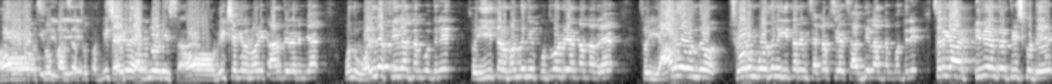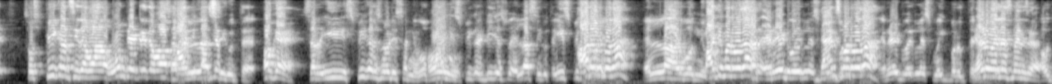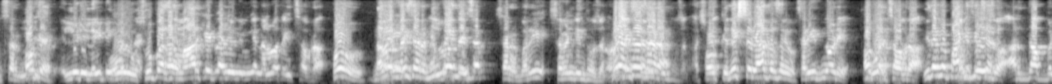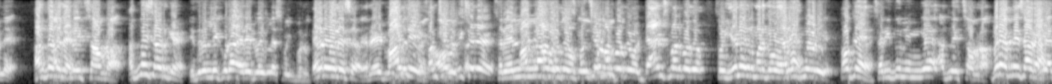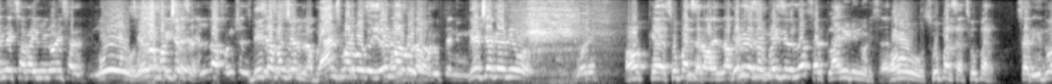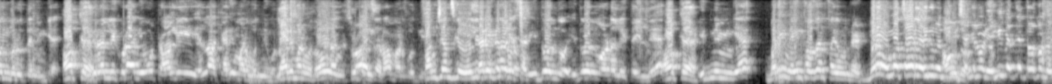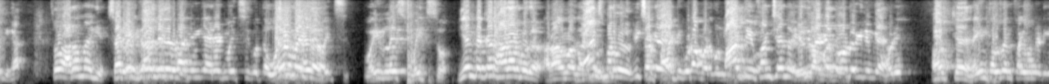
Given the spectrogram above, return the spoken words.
super sir sir, super. ನೋಡಿ ಸರ್ ವೀಕ್ಷಕರ ನೋಡಿ ಕಾಣ್ತಿದೆ ನಿಮ್ಗೆ. ಒಂದು ಒಳ್ಳೆ ಫೀಲ್ ಅಂತ ಅನ್ಕೋತೀನಿ. ಸೊ ಈ ತರ ಬಂದು ನೀವು ಕುತ್ಕೊಂಡ್ರಿ ಅಂತಂದ್ರೆ ಸೊ ಯಾವುದೇ ಒಂದು ಶೋರೂಮ್ ಹೋದ್ರೆ ಈ ತರ ನಿಮ್ ಸೆಟಪ್ ಸಿಗಕ್ ಸಾಧ್ಯ ಇಲ್ಲ ಅಂತ ಅನ್ಕೊಂತೀನಿ. ಸರ್ ಈಗ ಟಿವಿ ಅಂತ ತಿಳಿಸ್ಕೊಟ್ರಿ ಸೊ ಸ್ಪೀಕರ್ಸ್ ಇದಾವ ಹೋಮ್ ಥಿಯೇಟರ್ ಇದಾವ ಸರ್ ಎಲ್ಲ ಸಿಗುತ್ತೆ. ಓಕೆ ಸರ್ ಈ ಸ್ಪೀಕರ್ಸ್ ನೋಡಿ ಸರ್ ನೀವು. ಸ್ಪೀಕರ್ ಡಿಜೆ ಎಲ್ಲ ಸಿಗುತ್ತೆ. ಈ ಸ್ಪೀಕರ್ ಆಡ್ಬೋದಾ ಎಲ್ಲ ಆಡ್ಬೋದು ನೀವು. ಪಾರ್ಟಿ ಮಾಡ್ಬೋದಾ? ರೆಡ್ ಎರಡ್ ವೈರ್ಲೆಸ್ ಡ್ಯಾನ್ಸ್ ಮಾಡ್ಬೋದಾ? ಎರಡ್ ವೈರ್ಲೆಸ್ ಮೈಕ್ ಬರುತ್ತೆ ಎರಡು ವೈರ್ಲೆಸ್ ಮೈನ್ ಸರ್ ಹೌದು sir okay L E D lighting super sir. Market value ನಿಮ್ಗೆ ನಲ್ವತ್ತೈದು ಸಾವಿರ. ಓ ನಲ್ವತ್ತೈದು ಸಾವಿರ. ನಿಮ್ ಸರ್ ಸರ್ ಬರೀ seventeen thousand okay next sir ಯಾವ ತರ ಸರ್ ಸರ್ ಇದು ನೋಡಿ. ಸಾವಿರ. ಇದರ ಪಾರ್ಟಿ ಅರ್ಧ ಬೆಲೆ. ಅರ್ಧ ಬೆಲೆ. ಹದಿನೈದು ಸಾವಿರ. ಹದಿನೈದು ಸಾವಿರಕ್ಕೆ? ಇದರಲ್ಲಿ ಕೂಡ ಎರಡು ವೈರ್ಲೆಸ್ ಬೈಕ್ ಬರುತ್ತೆ. ಎರಡು ವೈರ್ಲೆಸ್ ಎರಡು. ಫಂಕ್ಷನ್ ಎಲ್ಲ ಮಾಡ್ಬೋದು ಫಂಕ್ಷನ್ use ಮಾಡ್ಬೋದು. ಡ್ಯಾನ್ಸ್ ಮಾಡ್ಬೋದು. ಸೊ ಏನಾದ್ರು ಮಾಡ್ಕೋಬಹುದು ಸರ್ ನೋಡಿ. ಓಕೆ ಸರ್ ಇದು ನಿಮ್ಗೆ ಹದಿನೈದು ಸಾವಿರ. ಬರೀ ಹದಿನೈದು ಸಾವಿರ? ಹದಿನೈದು ಸಾವಿರ. ಇಲ್ಲಿ ನೋಡಿ ಸರ್. ಓ, ಎಲ್ಲ ಫಂಕ್ಷನ್ಸ್ ಎಲ್ಲ ಫಂಕ್ಷನ್ಸ್ ಡಿಜೆ ಫಂಕ್ಷನ್ ಡ್ಯಾನ್ಸ್ ಮಾಡ್ಬೋದು ಏನ್ ಮಾಡ್ಬೋದು? ಬರುತ್ತೆ ನಿಮ್ಗೆ. ವೀಕ್ಷಕ ನೀವು. ನೋಡಿ. ಓಕೆ ಸೂಪರ್ ಸರ್ ಎಲ್ಲ ಏನಿದೆ ಸರ್ ಪ್ರೈಸ್ ಇದ್ರದ್ದು? ಸರ್ ಕ್ಲಾರಿಟಿ ನೋಡಿ ಸರ್ ಓ ಸೂಪರ್ ಸರ್ ಸೂಪರ್ ಸರ್ ಇದೊಂದು ಬರುತ್ತೆ ನಿಮ್ಗೆ. ಇದರಲ್ಲಿ ಕೂಡ ನೀವು ಟ್ರಾಲಿ ಎಲ್ಲ ಕ್ಯಾರಿ ಮಾಡಬಹುದು ನೀವು. ಕ್ಯಾರಿ ಮಾಡಬಹುದು ಮಾಡಬಹುದು. ಫಂಕ್ಷನ್ಸ್ಗೆ ಸರ್ ಇದೊಂದು ಇದೊಂದು ಮಾಡೆಲ್ ಐತೆ ಇಲ್ಲಿ. ಓಕೆ ಇದ್ ನಿಮ್ಗೆ ಬರೀ ನೈನ್ ತೌಸಂಡ್ ಫೈವ್ ಹಂಡ್ರೆಡ್ ಬರೀ ಒಂಬತ್ತು ಸಾವಿರದ ಐನೂರು. ನೋಡಿ ಎಲ್ಲಿ ಬೇಕಾದ್ರೆ ತಿಳ್ಕೊಂಡು ಹೋಗಿ ಸೊ ಆರಾಮಾಗಿ. ಸರ್ ಇದರಲ್ಲಿ ಕೂಡ ಗಾಡಿ ನಿಮ್ಗೆ ಎರಡ್ ಮೈಕ್ ಸಿಗುತ್ತೆ. ಎರಡು mic. ವೈರ್ಲೆಸ್ ಮೈಕ್ಸ್ ಏನ್ ಬೇಕಾದ್ರೆ ಹಾಡಾಡ್ಬೋದು ಆರಾಮಾಗಿ ಡ್ಯಾನ್ಸ್ ಮಾಡ್ಬೋದು. ಪಾರ್ಟಿ ಕೂಡ ಮಾಡ್ಕೊಂಡು ಪಾರ್ಟಿ ಫಂಕ್ಷನ್ ಎಲ್ಲಿ ಬೇಕಾದ್ರೆ ತಗೊಂಡೋಗಿ ನಿಮ್ಗೆ. ನೋಡಿ. Okay nine thousand five hundred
